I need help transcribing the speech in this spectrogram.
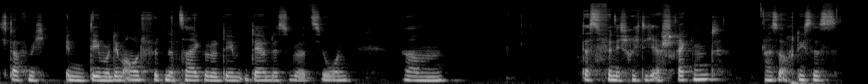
ich darf mich in dem und dem Outfit nicht zeigen oder dem, der und der Situation. Ähm, das finde ich richtig erschreckend. Also auch dieses,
